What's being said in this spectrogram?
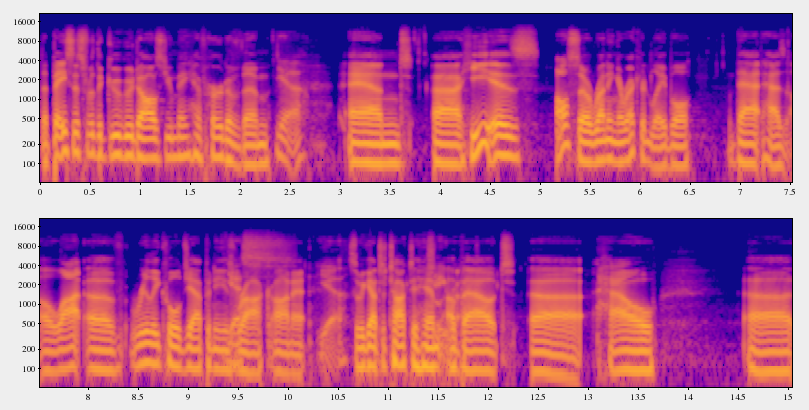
the bassist for the Goo Goo Dolls. You may have heard of them. Yeah. And uh, he is also running a record label that has a lot of really cool Japanese Yes. rock on it. Yeah. So we got to talk to him J-rock. about uh, how uh,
